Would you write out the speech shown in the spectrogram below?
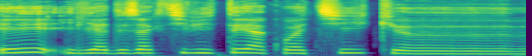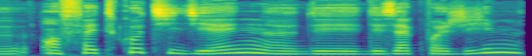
Et il y a des activités aquatiques en fait quotidiennes, des, des aquagymes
